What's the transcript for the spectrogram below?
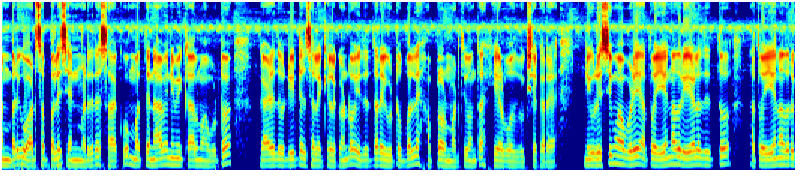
ನಂಬರಿಗೆ ವಾಟ್ಸಪ್ಪಲ್ಲಿ ಸೆಂಡ್ ಮಾಡಿದರೆ ಸಾಕು. ಮತ್ತು ನಾವೇ ನಿಮಗೆ ಕಾಲ್ ಮಾಡಿಬಿಟ್ಟು ಗಾಡಿದು ಡೀಟೇಲ್ಸ್ ಎಲ್ಲ ಕೇಳ್ಕೊಂಡು ಇದೇ ಥರ ಯೂಟ್ಯೂಬಲ್ಲಿ ಅಪ್ಲೋಡ್ ಮಾಡ್ತೀವಿ ಅಂತ ಹೇಳ್ಬೋದು ವೀಕ್ಷಕರೇ. ನೀವು ರಿಸೀವ್ ಮಾಡಿಬಿಡಿ, ಅಥವಾ ಏನಾದರೂ ಹೇಳೋದಿತ್ತು, ಅಥವಾ ಏನಾದರೂ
